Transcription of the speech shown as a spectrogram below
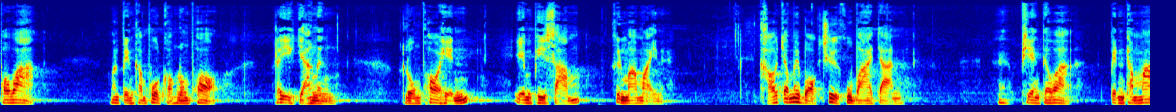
เพราะว่ามันเป็นคำพูดของหลวงพ่อ และอีกอย่างหนึ่ง หลวงพ่อเห็นเอ็มพีสามขึ้นมาใหม่เนี่ยเขาจะไม่บอกชื่อครูบาอาจารย์ เพียงแต่ว่าเป็นธรรมะ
